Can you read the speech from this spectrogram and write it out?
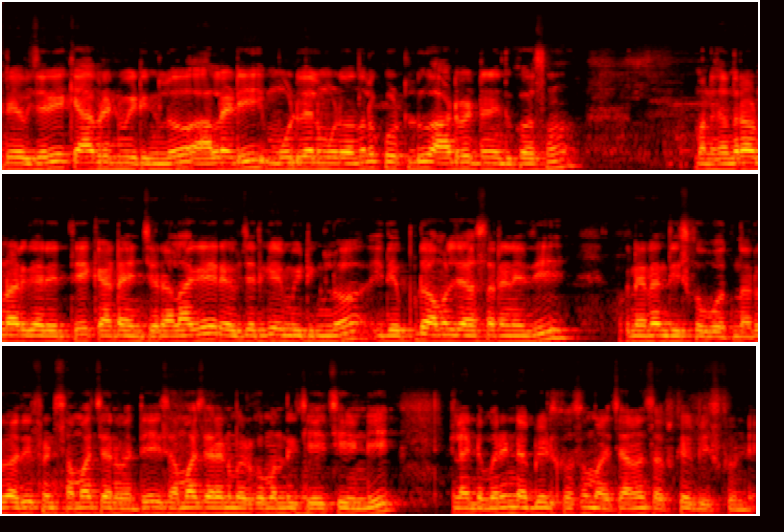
రేపు జరిగే క్యాబినెట్ మీటింగ్లో ఆల్రెడీ మూడు వేల మూడు వందల కోట్లు ఆడబిడ్డ నిధి కోసం మన చంద్రబాబు నాయుడు గారు అయితే కేటాయించారు. అలాగే రేపు జరిగే మీటింగ్లో ఇది ఎప్పుడు అమలు చేస్తారనేది ఒక నిర్ణయం తీసుకోబోతున్నారు. అది ఫ్రెండ్స్ సమాచారం అయితే ఈ సమాచారాన్ని మరొక మందికి చేయండి ఇలాంటి మరిన్ని అప్డేట్స్ కోసం మన ఛానల్ సబ్స్క్రైబ్ చేసుకోండి.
